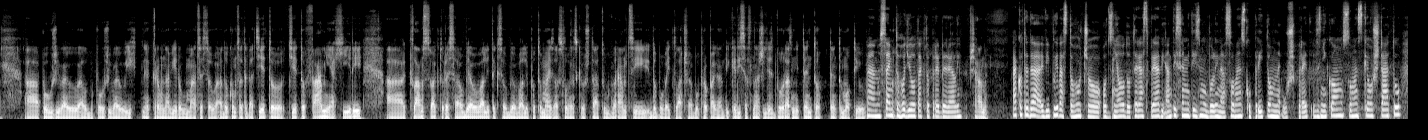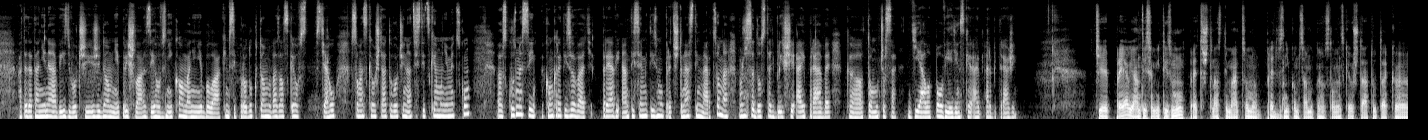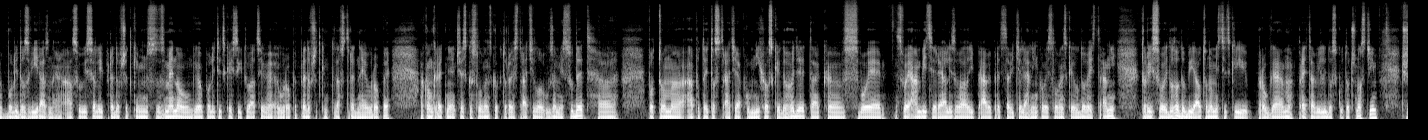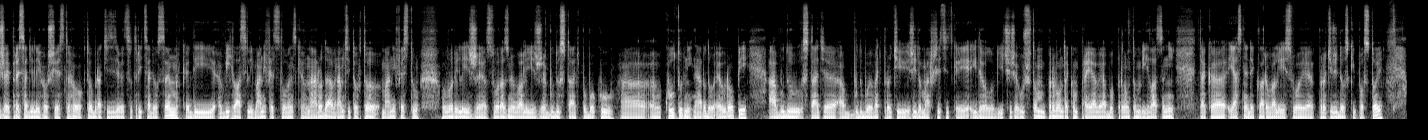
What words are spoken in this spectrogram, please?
a používajú alebo používajú ich krv na výrobu macesov. A dokonca teda tieto, tieto fámy a chýry a klamstva, ktoré sa objavovali, tak sa objavovali potom aj za slovenského štátu v rámci dobovej tlače alebo propagandy, kedy sa snažili zdôrazniť tento, tento motív. Áno, sa im to hodilo, tak to preberali. Však. Áno. Ako teda vyplýva z toho, čo odznelo doteraz, prejavy antisemitizmu boli na Slovensku prítomné už pred vznikom slovenského štátu a teda tá nenávisť voči Židom neprišla s jeho vznikom ani nebola akýmsi produktom vazalského vzťahu slovenského štátu voči nacistickému Nemecku. E, skúsme si konkretizovať prejavy antisemitizmu pred 14. marcom a možno sa dostať bližšie aj práve k tomu, čo sa dialo po viedenskej arbitráži tie prejavy antisemitizmu pred 14. marcom a pred vznikom samotného slovenského štátu tak e, boli dosť výrazné a súviseli predovšetkým s zmenou geopolitickej situácie v Európe, predovšetkým teda v strednej Európe a konkrétne Československo, ktoré stratilo územie Sudet e, potom a po tejto strate a po Mnichovskej dohode, tak e, svoje svoje ambície realizovali práve predstaviteľia Hlinkovej slovenskej ľudovej strany, ktorí svoj dlhodobý autonomistický program pretavili do skutočnosti, čiže presadili ho 6. oktobra 1938, kedy vyhlásili manifest slovenského národa a v rámci tohto manifestu hovorili, že zdôrazňovali, že budú stať po boku kultúrnych národov Európy a budú stať a budú bojovať proti židomarxistickej ideológii. Čiže už v tom prvom takom prejave alebo prvom tom vyhlásení tak e, jasne deklarovali svoj protižidovský postoj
